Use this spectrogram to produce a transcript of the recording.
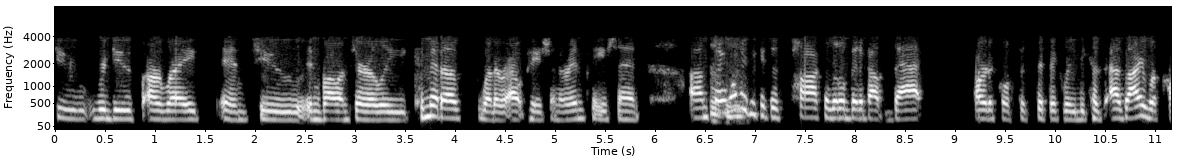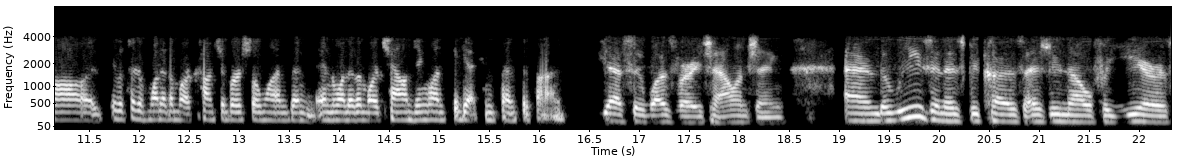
to reduce our rights and to involuntarily commit us, whether outpatient or inpatient. Um, so mm-hmm. I wonder if you could just talk a little bit about that article specifically, because as I recall, it was sort of one of the more controversial ones and, and one of the more challenging ones to get consensus on. Yes, it was very challenging. And the reason is because, as you know, for years,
